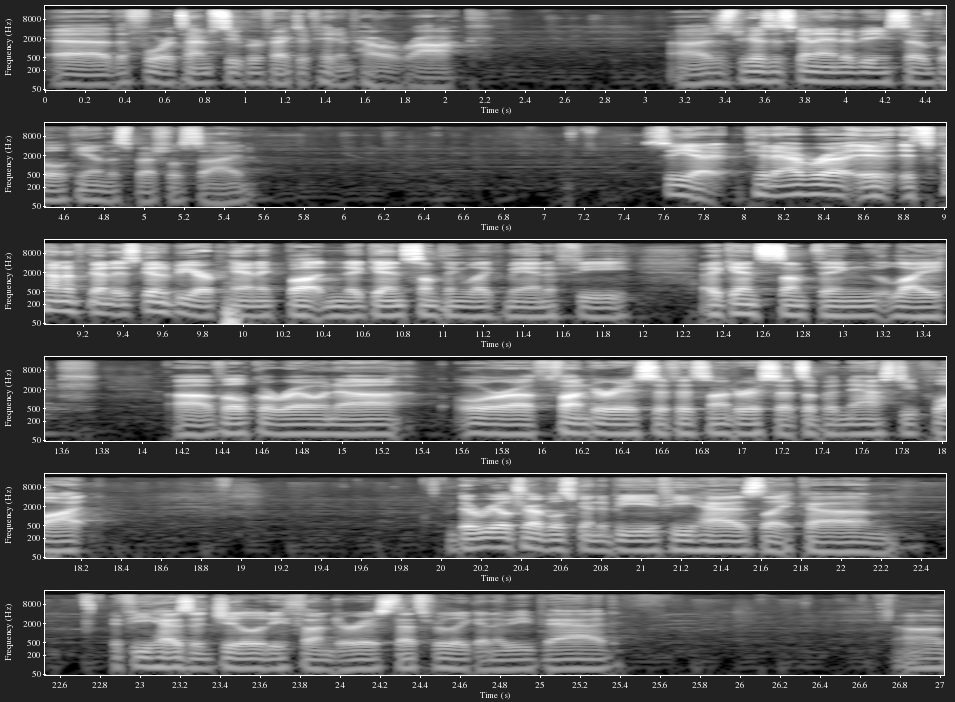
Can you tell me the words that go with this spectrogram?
uh, the four times super effective hidden power rock. Uh, just because it's going to end up being so bulky on the special side. So yeah, Kadabra, it, it's kind of gonna it's gonna be our panic button against something like Manaphy, against something like uh, Volcarona or a Thundurus if a Thundurus sets up a nasty plot. The real trouble is going to be if he has like um, if he has Agility Thundurus, that's really going to be bad. Uh,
